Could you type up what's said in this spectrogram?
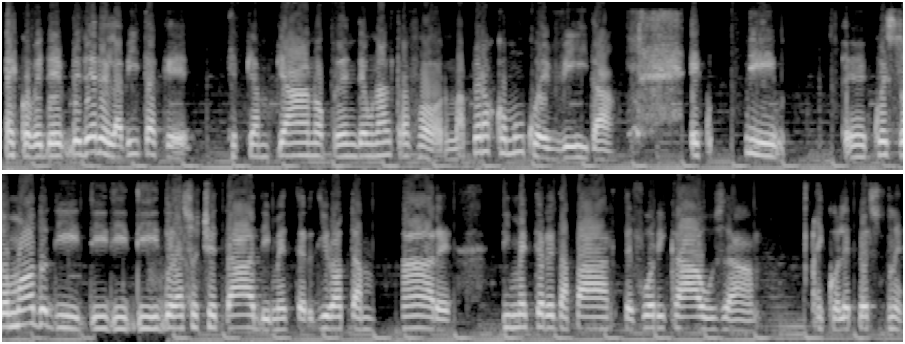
Ecco, vede- vedere la vita che, che pian piano prende un'altra forma, però comunque è vita. E quindi eh, questo modo di, di, di, della società di, mettere, di rottamare, di mettere da parte, fuori causa, ecco, le persone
